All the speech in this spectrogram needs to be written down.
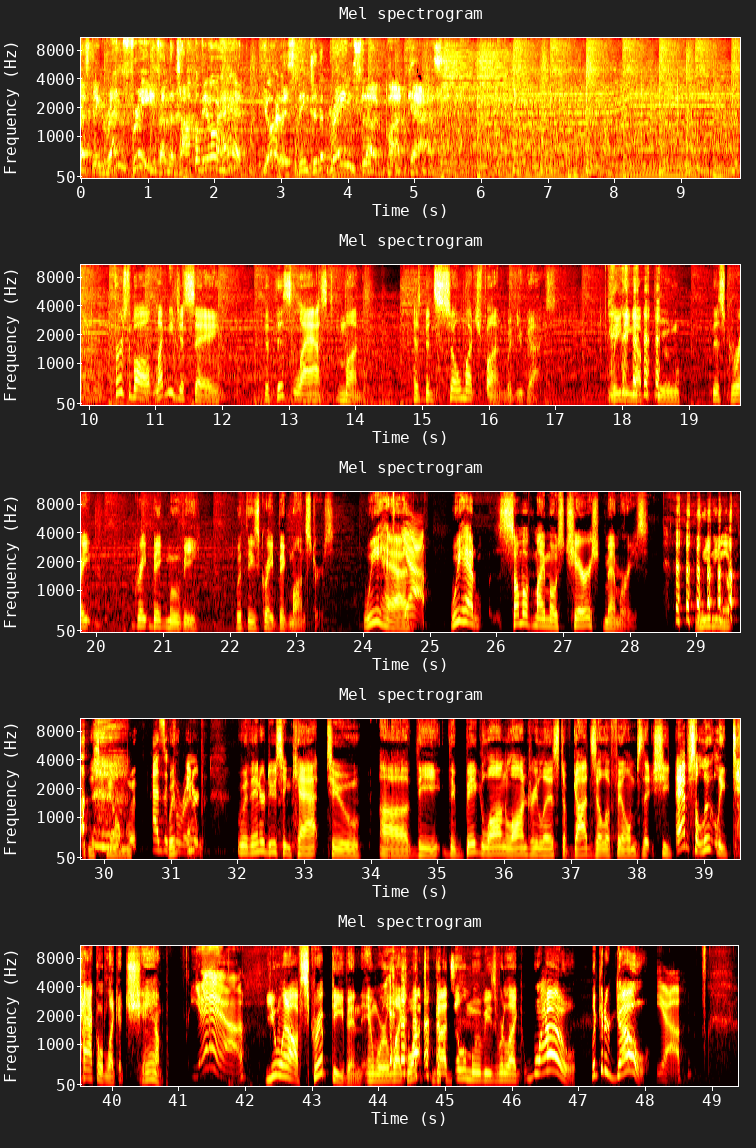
broadcasting rent free from the top of your head. You're listening to the Brain Slug Podcast. First of all, let me just say that this last month has been so much fun with you guys leading up to this great, great big movie with these great big monsters. We had, Yeah. we had some of my most cherished memories leading up to this film with As a with, group. inter- with introducing Kat to uh, the the big long laundry list of Godzilla films that she absolutely tackled like a champ. yeah. You went off script even, and we're like watching Godzilla movies. We're like, whoa, look at her go! Yeah.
